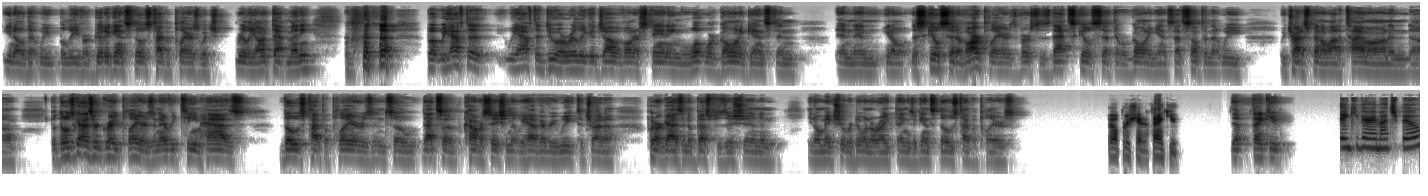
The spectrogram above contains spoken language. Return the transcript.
you know, that we believe are good against those type of players, which really aren't that many. but we have to we have to do a really good job of understanding what we're going against and and then you know the skill set of our players versus that skill set that we're going against. That's something that we we try to spend a lot of time on. And uh, but those guys are great players, and every team has those type of players, and so that's a conversation that we have every week to try to put our guys in the best position and you know make sure we're doing the right things against those type of players. Bill, appreciate it. Thank you. Yep. Thank you. Thank you very much, Bill.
